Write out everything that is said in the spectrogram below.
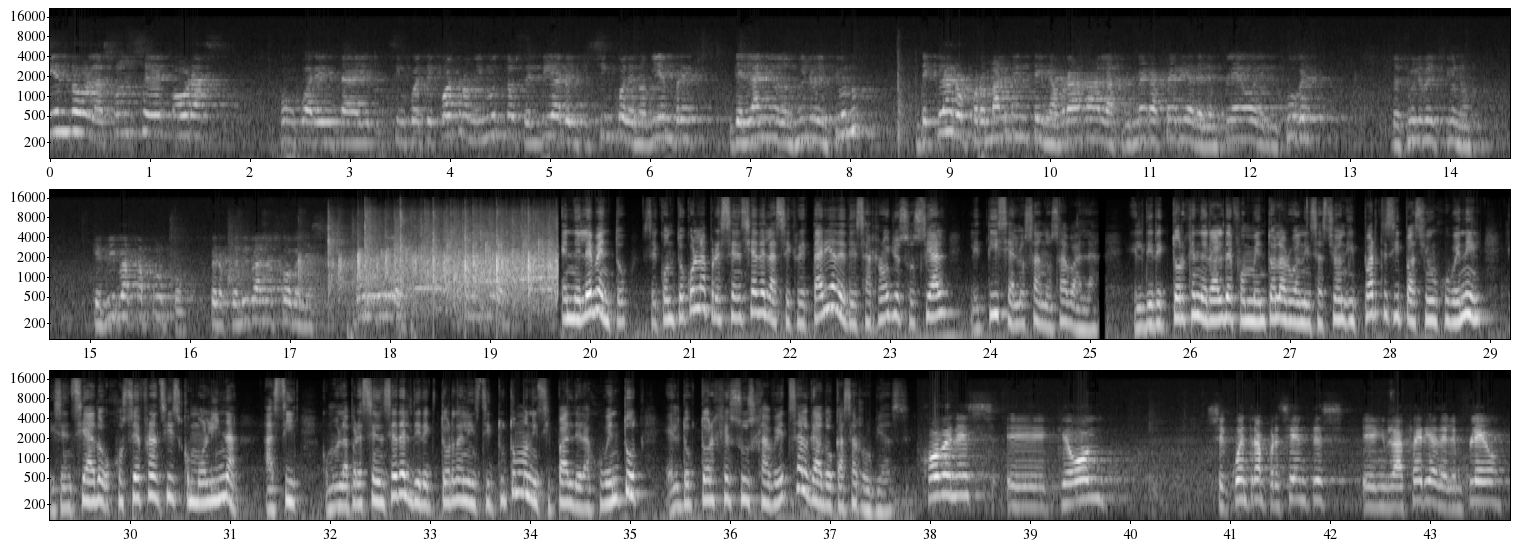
siendo las 11 horas con 40 y 54 minutos del día 25 de noviembre del año 2021, declaro formalmente inaugurada la primera Feria del Empleo del INJUVE 2021. Que viva Acapulco, pero que vivan los jóvenes. Buenos días. En el evento se contó con la presencia de la secretaria de Desarrollo Social, Leticia Lozano Zavala, el director general de Fomento a la Organización y Participación Juvenil, licenciado José Francisco Molina, así como la presencia del director del Instituto Municipal de la Juventud, el doctor Jesús Javet Salgado Casarrubias. Jóvenes eh, que hoy se encuentran presentes en la Feria del Empleo,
